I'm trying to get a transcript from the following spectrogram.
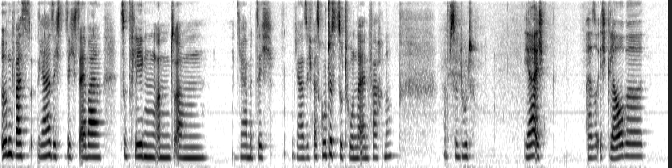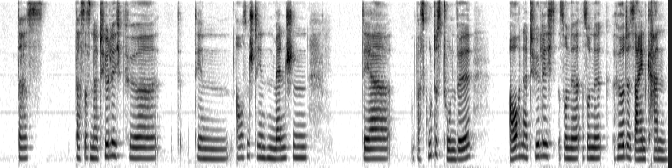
irgendwas, ja, sich, sich selber zu pflegen und ähm, ja, mit sich, ja, sich was Gutes zu tun einfach, ne? Absolut. Ja, ich, also ich glaube, dass, dass es natürlich für den außenstehenden Menschen, der was Gutes tun will, auch natürlich so eine, so eine Hürde sein kann,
